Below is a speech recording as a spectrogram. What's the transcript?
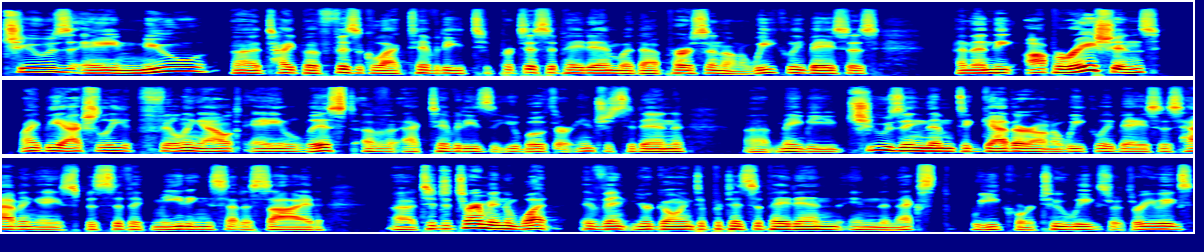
choose a new uh, type of physical activity to participate in with that person on a weekly basis. And then the operations might be actually filling out a list of activities that you both are interested in, uh, maybe choosing them together on a weekly basis, having a specific meeting set aside uh, to determine what event you're going to participate in in the next week or two weeks or three weeks.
